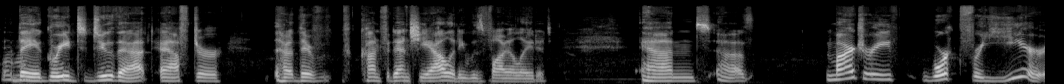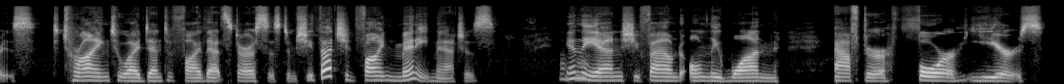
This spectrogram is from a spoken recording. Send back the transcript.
Mm-hmm. They agreed to do that after uh, their confidentiality was violated, and uh, Marjorie worked for years trying to identify that star system. She thought she'd find many matches. Mm-hmm. In the end, she found only one after four years.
